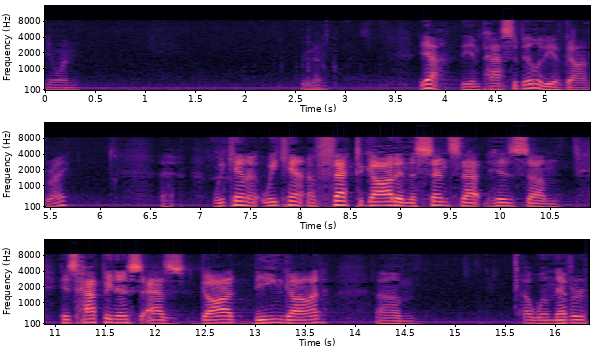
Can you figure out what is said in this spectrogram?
Anyone? Remember? Yeah, the impassibility of God, right? we can't we can't affect God in the sense that his um, his happiness as God being God um, uh, will never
